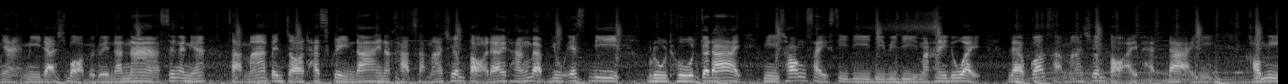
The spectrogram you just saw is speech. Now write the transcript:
เนี่ยมีแดชบอร์ดบริเวณด้านหน้า ซึ่งอันเนี้ยสามารถเป็นจอทัชสกรีนได้นะครับ สามารถเชื่อมต่อได้ทั้งแบบ USB Bluetooth ก็ได้ มีช่องใส่ CD DVD มาให้ด้วย แล้วก็สามารถเชื่อมต่อ iPad ได้นี่เขามี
